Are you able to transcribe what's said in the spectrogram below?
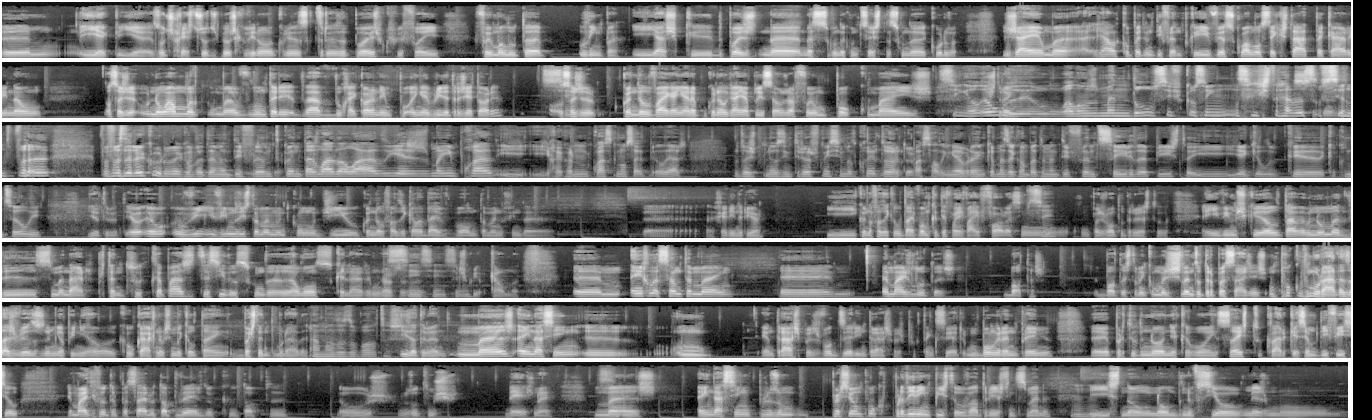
Um, e, a, e a- os outros restos, os outros pelos que viram a corrida secretaria depois, porque foi, foi uma luta limpa. E acho que depois, na, na segunda, como disseste, na segunda curva, já é, uma, já é algo completamente diferente, porque aí vê-se que o Alonso é que está a atacar e não. Ou seja, não há uma, uma voluntariedade do Raikkonen em, em abrir a trajetória. Ou Sim. seja, quando ele vai ganhar, quando ele ganha a posição, já foi um pouco mais. Sim, ele, ele- o Alonso mandou-se e ficou sem, sem estrada Sim. suficiente para, para fazer a curva. É completamente diferente quando estás lado a lado e és meio empurrado. E, e Raikkonen quase que não sai. Aliás, os dois pneus interiores ficam em cima do corretor. corretor. Passa a linha branca, mas é completamente diferente sair da pista e, aquilo que, que aconteceu ali. Exatamente. Eu, eu, eu vi, vimos isto também muito com o Gio, quando ele faz aquela dive bomb também no fim da, da rede interior. E quando ele faz aquele dive bomb que até depois vai fora, assim, Sim. depois volta outra vez tudo. Aí vimos que ele estava numa de se mandar. Portanto, capaz de ter sido a segunda, Alonso, se calhar, é melhor Sim, sim, sim. Calma. Hum, em relação também hum, a mais lutas, Bottas. Bottas também com umas excelentes ultrapassagens, um pouco demoradas às vezes, na minha opinião, com o carro na cima que ele tem, bastante demoradas. À moda do Bottas. Exatamente, mas ainda assim, eh, um, entre aspas, vou dizer entre aspas, porque tem que ser um bom grande prémio. Eh, a partir do nono acabou em sexto. Claro que é sempre difícil, é mais difícil ultrapassar o top 10 do que o top, ou os, os últimos 10, não é? Mas ainda assim, presumo, pareceu um pouco perdido em pista o Valtteri este fim de semana Uhum. e isso não, não beneficiou mesmo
